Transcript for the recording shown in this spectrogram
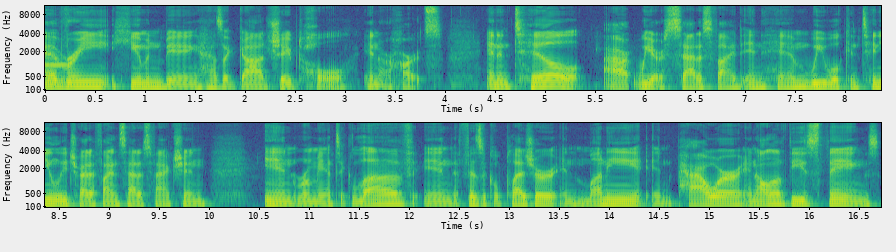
Every human being has a God shaped hole in our hearts. And until our, we are satisfied in Him, we will continually try to find satisfaction in romantic love, in physical pleasure, in money, in power, in all of these things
